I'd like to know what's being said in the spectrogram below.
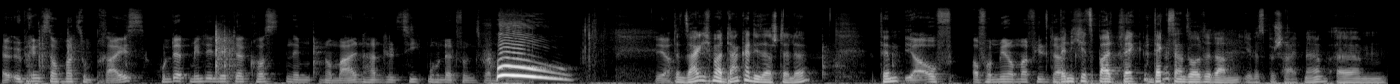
Äh, übrigens nochmal zum Preis. 100 Milliliter kosten im normalen Handel 725. Huh! Ja. Dann sage ich mal Danke an dieser Stelle. Wenn, ja, auf, auch von mir nochmal vielen Dank. Wenn ich jetzt bald weg, weg sein sollte, dann, ihr wisst Bescheid, ne? Ähm,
